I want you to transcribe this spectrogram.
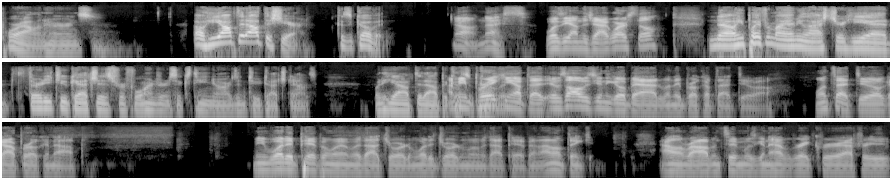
Poor Allen Hurns. Oh, he opted out this year because of COVID. Oh, nice. Was he on the Jaguars still? No, he played for Miami last year. He had 32 catches for 416 yards and two touchdowns, but he opted out because I mean, of COVID. breaking up that it was always going to go bad when they broke up that duo. Once that duo got broken up, I mean, what did Pippen win without Jordan? What did Jordan win without Pippen? I don't think Allen Robinson was going to have a great career after he,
